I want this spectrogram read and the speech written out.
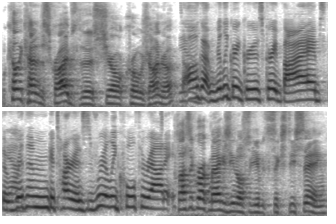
Well, Kelly kind of describes the Sheryl Crow genre. It's all got really great grooves, great vibes. The Yeah. rhythm guitar is really cool throughout it. Classic Rock Magazine also gave it 60, saying,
